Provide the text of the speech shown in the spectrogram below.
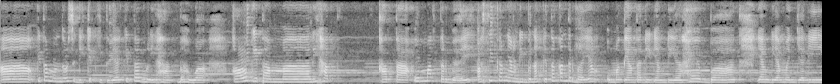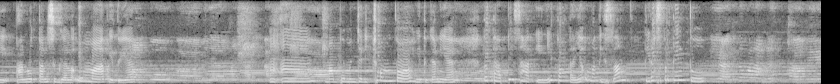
uh, kita mundur sedikit gitu ya, kita melihat bahwa kalau kita melihat kata umat terbaik pasti kan yang di benak kita kan terbayang umat yang tadi yang dia hebat yang dia menjadi panutan segala umat gitu ya. Mampu uh, mampu menjadi contoh gitu kan ya. Tetapi saat ini faktanya umat Islam tidak seperti itu. Iya kita malah melihat uh, itu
